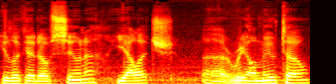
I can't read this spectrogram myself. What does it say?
You look at Ozuna, Yelich, uh, Realmuto,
